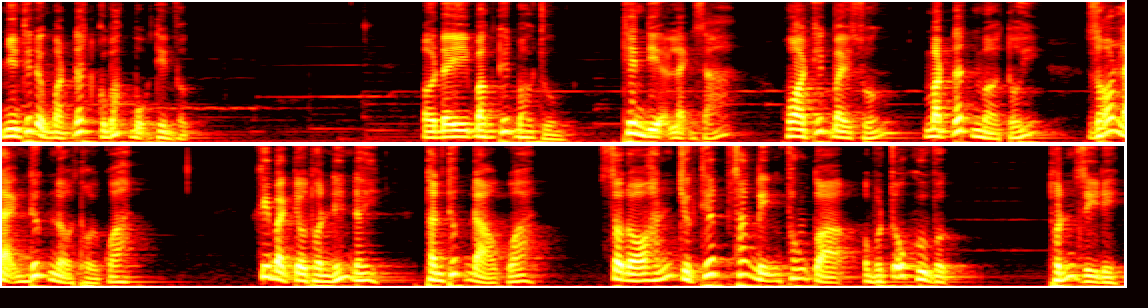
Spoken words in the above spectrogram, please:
Nhìn thấy được mặt đất của bắc bộ thiên vực. Ở đây băng tuyết bao trùm, Thiên địa lạnh giá Hòa thiết bay xuống, Mặt đất mở tối, Gió lạnh nước nở thổi qua. Khi Bạch Tiểu Thuần đến đây, Thần thức đảo qua, Sau đó hắn trực tiếp xác định phong tỏa Ở một chỗ khu vực. Thuấn gì đi.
